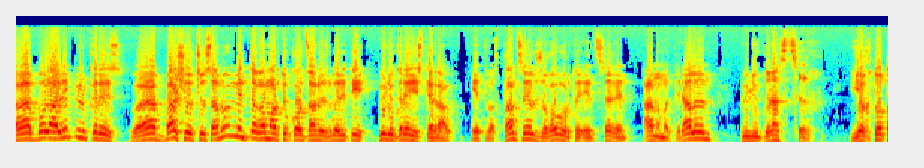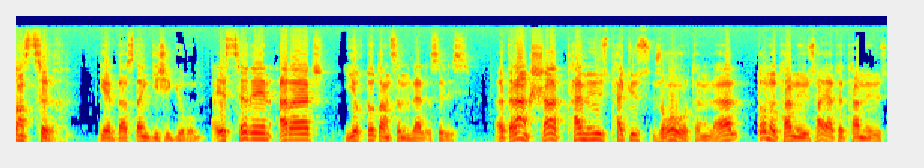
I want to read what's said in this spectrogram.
ավա բոլալի պյուլ կրես, վա բաշր չսանում մեն տղամարդու կործանես վերիտի պյուլու կրես տերալ»։ Այդ վղտանցել ժողովուրդը այդ ցեղեն անմտրալն պյուլու կրած ցեղ։ Եղտոտանց ցեղ։ Գերդաստան գիշի գյուղում։ Այս ցեղեն առաջ եղտոտանցն լալ ասելիս։ Ըտրանք շատ թամյուս թակյուս ժողովորդն լալ, տոնը թամյուս, հայաթը թամյուս,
